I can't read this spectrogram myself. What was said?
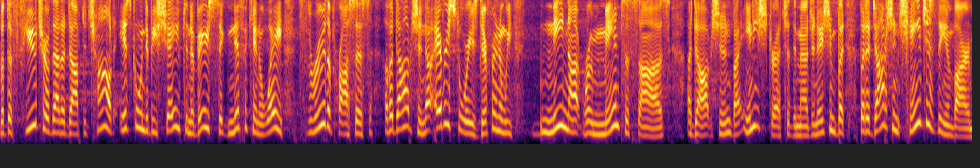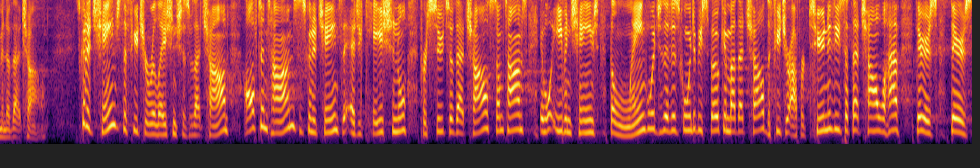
But the future of that adopted child is going to be shaped in a very significant way through the process of adoption. Now, every story is different, and we need not romanticize adoption by any stretch of the imagination, but, but adoption changes the environment of that child. It's going to change the future relationships of that child. Oftentimes, it's going to change the educational pursuits of that child. Sometimes it will even change the language that is going to be spoken by that child, the future opportunities that that child will have. There's, there's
